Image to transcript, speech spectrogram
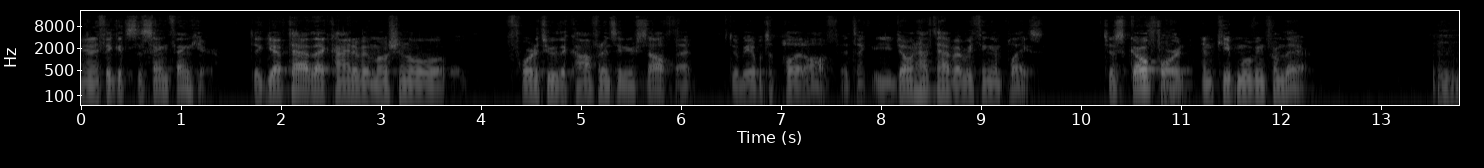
And I think it's the same thing here. Like you have to have that kind of emotional fortitude, the confidence in yourself that to be able to pull it off. It's like you don't have to have everything in place. Just go for it and keep moving from there. Mm.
